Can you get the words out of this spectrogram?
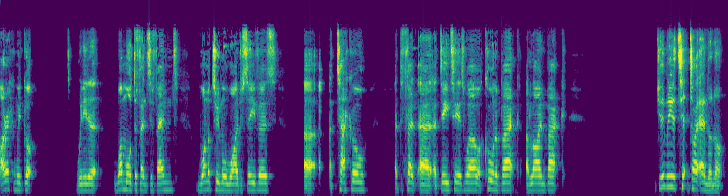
I reckon we've got we need a one more defensive end, one or two more wide receivers, uh, a tackle, a defen- uh, a DT as well, a cornerback, a lineback. Do you think we need a t- tight end or not?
